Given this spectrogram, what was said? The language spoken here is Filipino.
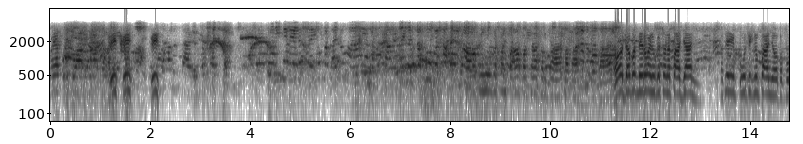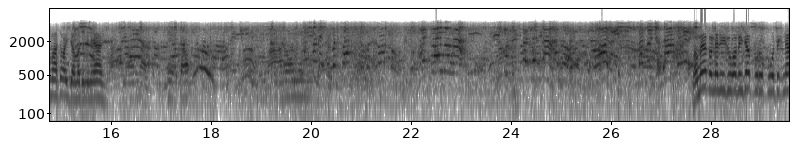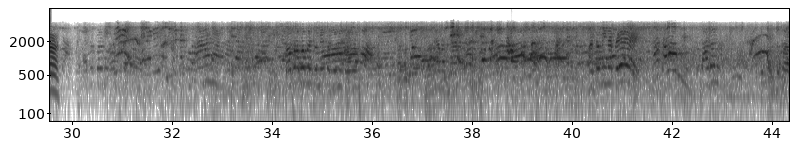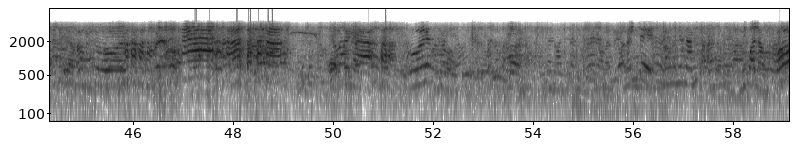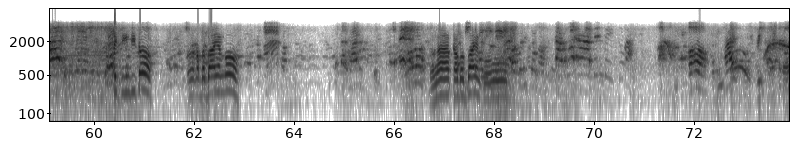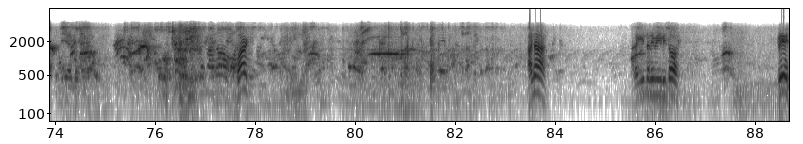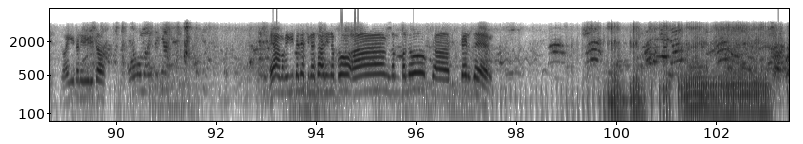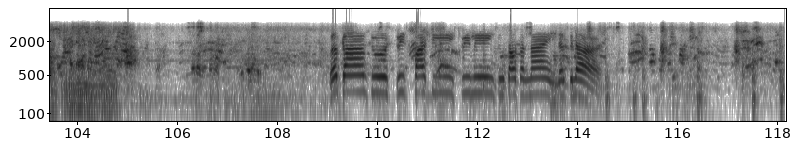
Chris, Chris. Maghuhugas ng paa. Oh, dapat meron kayong hugasan ng paa dyan. Kasi yung putik ng paa nyo, pag pumasok kayo dyan, madumi na yan. Mamaya, pag naligo kami dyan, puro putik na. Alam. Hoy! Ay, tingin dito. Mga kababayan ko. Mga kababayan ko. Oo. Ay? Mark! Ana! Nakikita ni Willie to. Chris, makikita ni Willie to. Ayoko makita niya. Ayan, makikita niya, sinasali na po ang lambanog sa dispenser. Welcome to Street Party Swimming 2009, Del Pilar.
